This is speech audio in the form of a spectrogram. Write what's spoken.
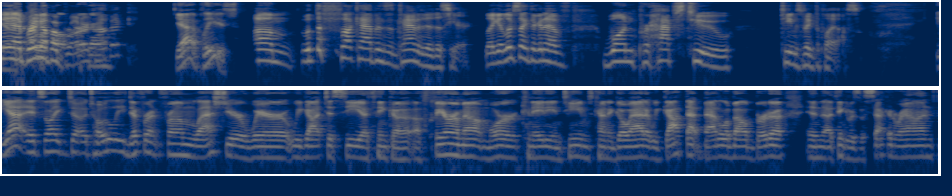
May know, I bring up a Alberta. broader topic? Yeah, please. Um, what the fuck happens in Canada this year? Like, it looks like they're gonna have one, perhaps two teams make the playoffs. Yeah, it's like t- totally different from last year where we got to see, I think, a, a fair amount more Canadian teams kind of go at it. We got that Battle of Alberta in, I think it was the second round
